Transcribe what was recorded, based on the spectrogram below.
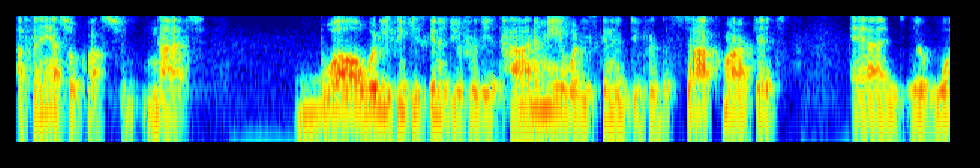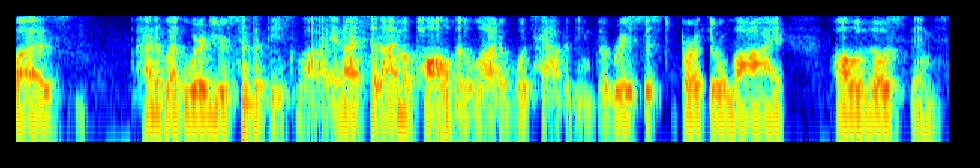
a financial question, not well, what do you think he's going to do for the economy? What he's going to do for the stock market? And it was kind of like, where do your sympathies lie? And I said, I'm appalled at a lot of what's happening, the racist birther lie, all of those things.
